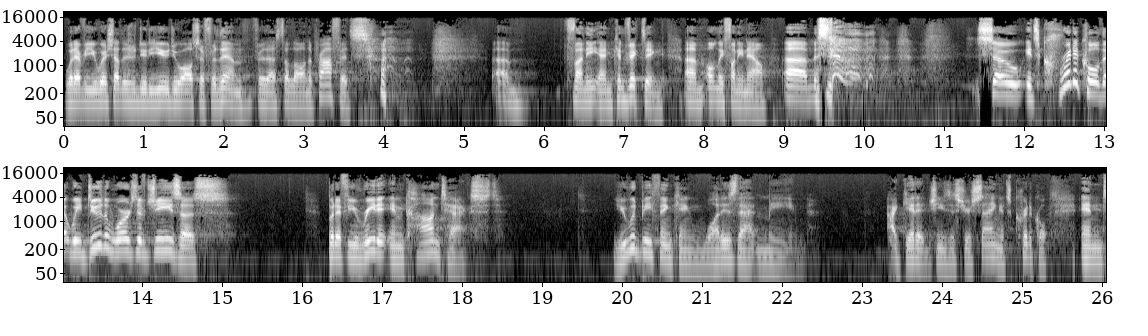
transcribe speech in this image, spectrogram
whatever you wish others would do to you, do also for them, for that's the law and the prophets. um, funny and convicting. Um, only funny now. Um, so so it's critical that we do the words of Jesus, but if you read it in context, you would be thinking, what does that mean? I get it, Jesus. You're saying it's critical. And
